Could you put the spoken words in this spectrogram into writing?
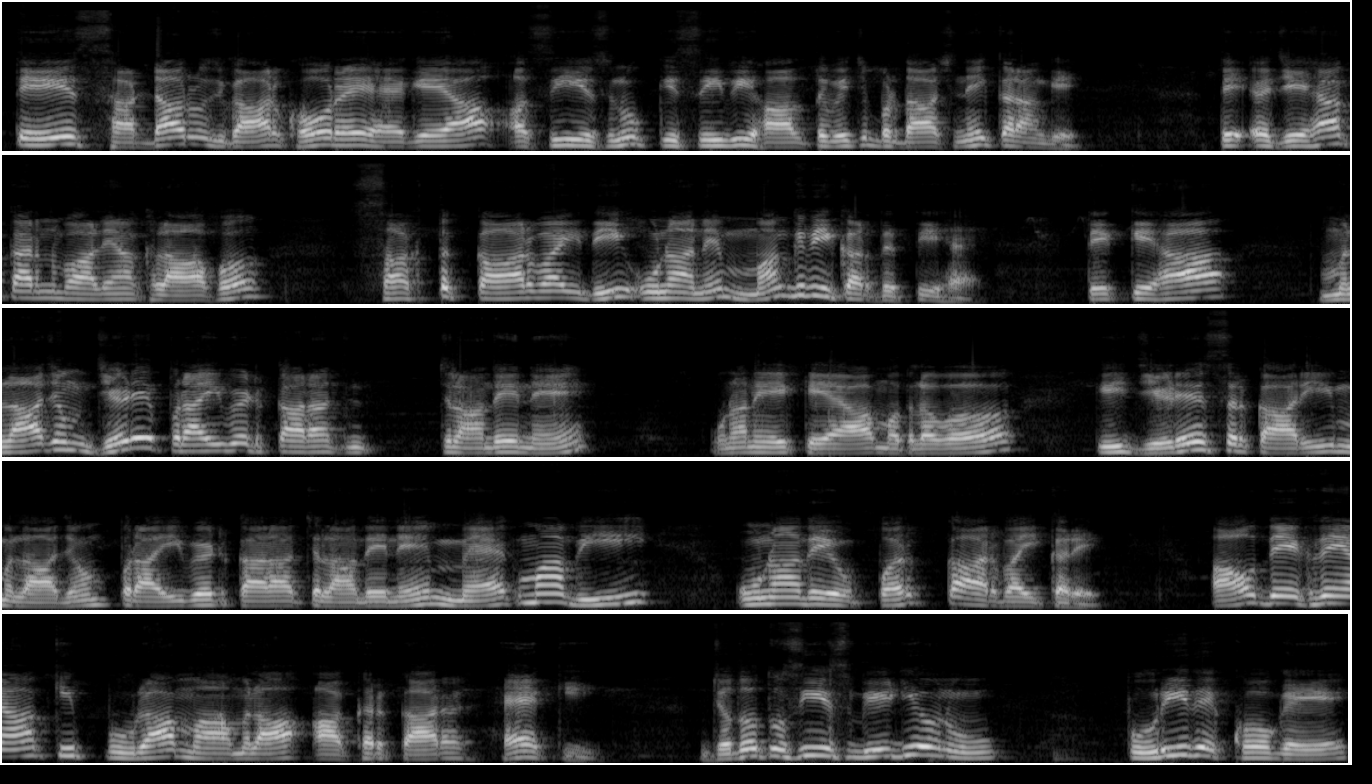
ਤੇ ਸਾਡਾ ਰੁਜ਼ਗਾਰ ਖੋ ਰਹੇ ਹੈਗੇ ਆ, ਅਸੀਂ ਇਸ ਨੂੰ ਕਿਸੇ ਵੀ ਹਾਲਤ ਵਿੱਚ ਬਰਦਾਸ਼ਤ ਨਹੀਂ ਕਰਾਂਗੇ। ਤੇ ਅਜਿਹਾ ਕਰਨ ਵਾਲਿਆਂ ਖਿਲਾਫ ਸਖਤ ਕਾਰਵਾਈ ਦੀ ਉਹਨਾਂ ਨੇ ਮੰਗ ਵੀ ਕਰ ਦਿੱਤੀ ਹੈ ਤੇ ਕਿਹਾ, ਮੁਲਾਜ਼ਮ ਜਿਹੜੇ ਪ੍ਰਾਈਵੇਟ ਕਾਰਾਂ ਚਲਾਉਂਦੇ ਨੇ, ਉਹਨਾਂ ਨੇ ਇਹ ਕਿਹਾ ਮਤਲਬ ਕਿ ਜਿਹੜੇ ਸਰਕਾਰੀ ਮੁਲਾਜ਼ਮ ਪ੍ਰਾਈਵੇਟ ਕਾਰਾਂ ਚਲਾਉਂਦੇ ਨੇ, ਮਹਿਕਮਾ ਵੀ ਉਹਨਾਂ ਦੇ ਉੱਪਰ ਕਾਰਵਾਈ ਕਰੇ। ਆਓ ਦੇਖਦੇ ਹਾਂ ਕਿ ਪੂਰਾ ਮਾਮਲਾ ਆਖਰਕਾਰ ਹੈ ਕੀ। ਜਦੋਂ ਤੁਸੀਂ ਇਸ ਵੀਡੀਓ ਨੂੰ ਪੂਰੀ ਦੇਖੋਗੇ,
